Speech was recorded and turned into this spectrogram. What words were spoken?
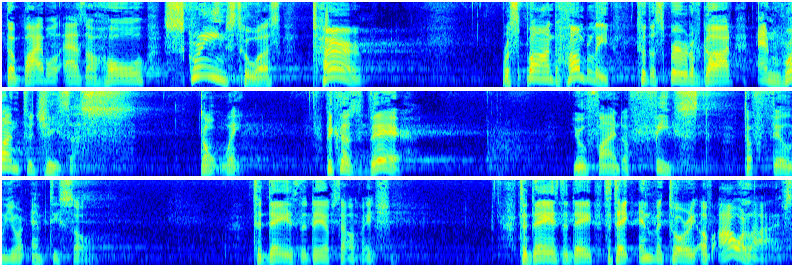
the Bible as a whole screams to us turn. Respond humbly to the Spirit of God and run to Jesus. Don't wait. Because there you'll find a feast to fill your empty soul. Today is the day of salvation. Today is the day to take inventory of our lives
